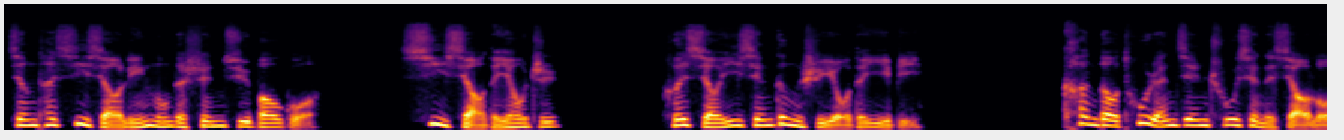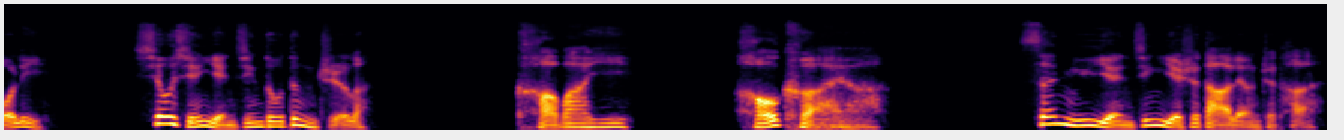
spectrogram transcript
将她细小玲珑的身躯包裹，细小的腰肢和小医仙更是有的一比。看到突然间出现的小萝莉，萧贤眼睛都瞪直了。卡哇伊，好可爱啊！三女眼睛也是打量着他，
